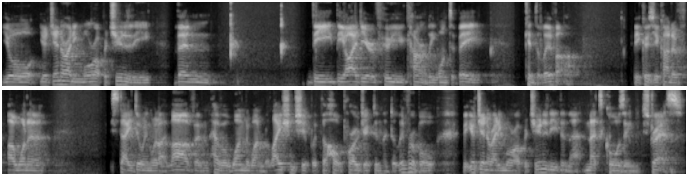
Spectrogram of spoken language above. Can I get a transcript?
you're you're generating more opportunity than the the idea of who you currently want to be can deliver because you're kind of I want to stay doing what I love and have a one-to-one relationship with the whole project and the deliverable but you're generating more opportunity than that and that's causing stress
